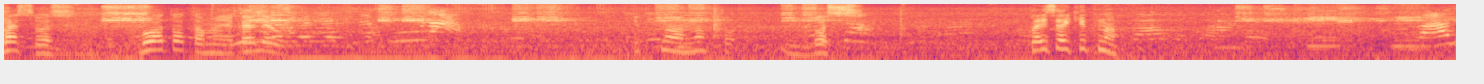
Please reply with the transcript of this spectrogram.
બસ ಬಸ್ ಬಸ್. તો તમે કઈ લેવું ઇતનો ન पैसा कितना One,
